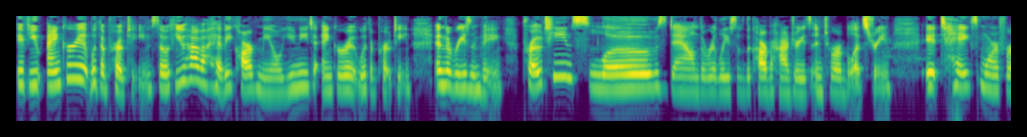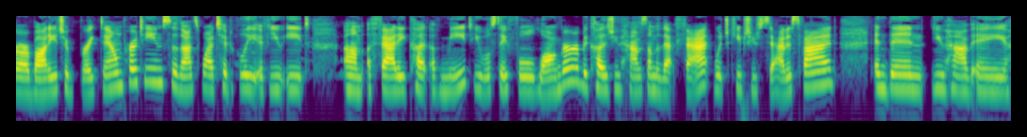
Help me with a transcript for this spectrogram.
if you anchor it with a protein, so if you have a heavy carb meal, you need to anchor it with a protein. And the reason being, protein slows down the release of the carbohydrates into our bloodstream. It takes more for our body to break down protein, So that's why typically, if you eat um, a fatty cut of meat, you will stay full longer because you have some of that fat, which keeps you satisfied. And then you have a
